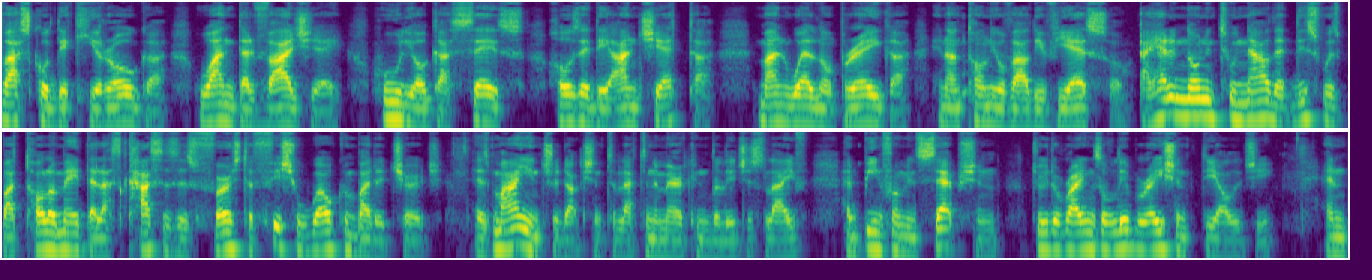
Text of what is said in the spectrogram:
Vasco de Quiroga, Juan del Valle, Julio Garcés, Jose de Anchieta, Manuel Nobrega, and Antonio Valdivieso. I hadn't known until now that this was Bartolome de las Casas' first official welcome by the church, as my introduction to Latin American religious life had been from inception through the writings of liberation theology, and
